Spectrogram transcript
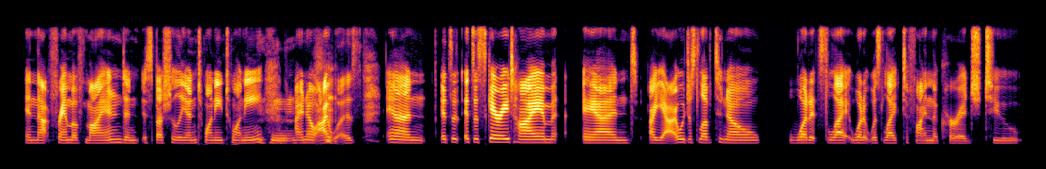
in that frame of mind and especially in 2020 mm-hmm. i know i was and it's a it's a scary time and uh, yeah i would just love to know what it's like what it was like to find the courage to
